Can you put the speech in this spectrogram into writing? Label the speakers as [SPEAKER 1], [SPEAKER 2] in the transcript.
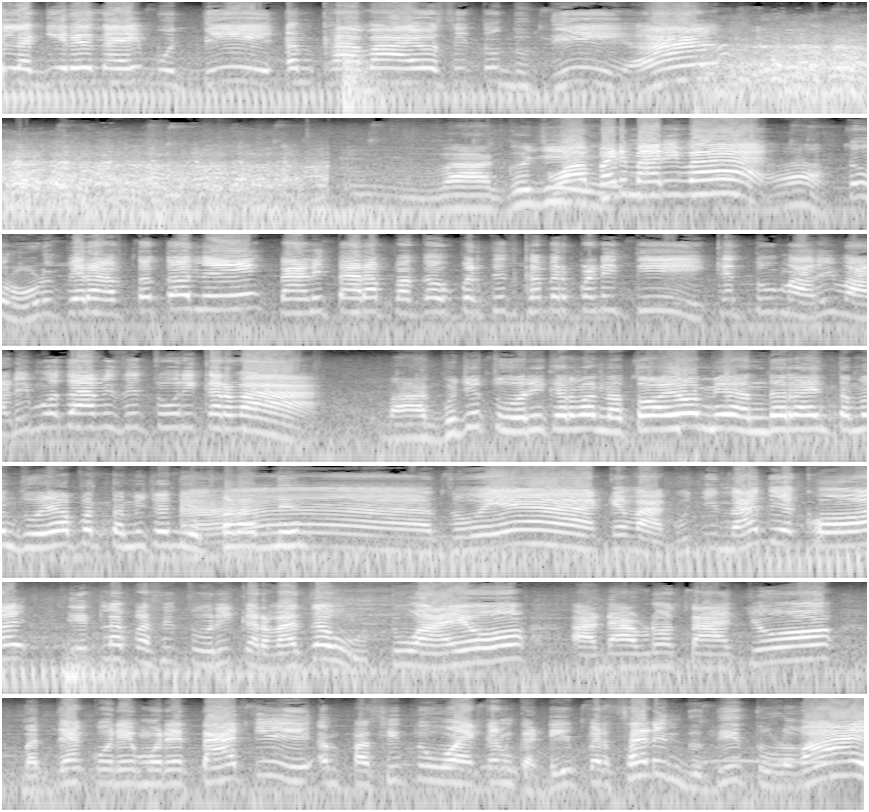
[SPEAKER 1] જોડે લગી રે નહીં બુદ્ધિ. અને ખાવા આવ્યો છે તું દૂધી હા?
[SPEAKER 2] વાઘુજી
[SPEAKER 1] વાપડ મારી વાત. તું રોડ ઉપર આવતો તો ને તાણી તારા પગ ઉપરથી જ ખબર પડી હતી કે તું મારી વાડીમાં જ આવી છે ચોરી કરવા.
[SPEAKER 2] વાઘુજી ચોરી કરવા નતો આવ્યો. મેં અંદર આવીને તમને જોયા પણ તમે જો દેખાડા જ નહીં.
[SPEAKER 1] જોયા કે વાઘુજી ના દેખો. એટલા પછી ચોરી કરવા જવું તું આયો આ ડાબડો તાચ્યો બધે કોરે મોરે તાચી અને પછી તું હોય કણ ગઢી ઉપર ચડીને દૂધી તોડવા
